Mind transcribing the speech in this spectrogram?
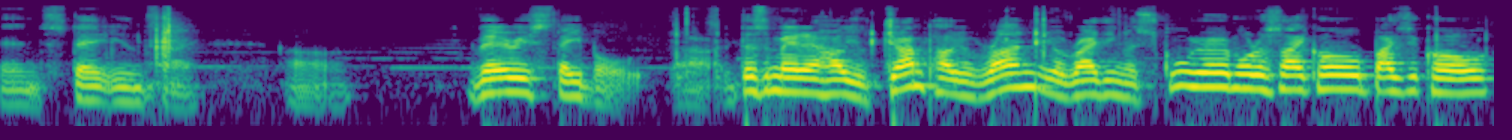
and stay inside. Very stable. Uh, it doesn't matter how you jump, how you run, you're riding a scooter, motorcycle, bicycle.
